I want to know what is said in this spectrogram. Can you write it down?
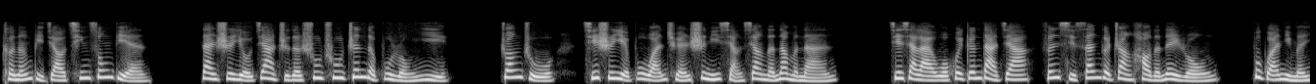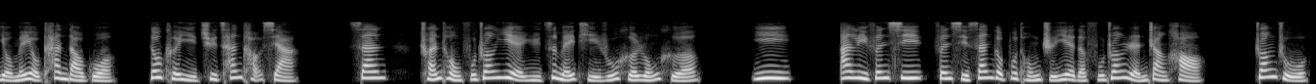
可能比较轻松点，但是有价值的输出真的不容易。庄主，其实也不完全是你想象的那么难。接下来我会跟大家分析三个账号的内容，不管你们有没有看到过，都可以去参考下。三、传统服装业与自媒体如何融合？一、案例分析，分析三个不同职业的服装人账号。庄主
